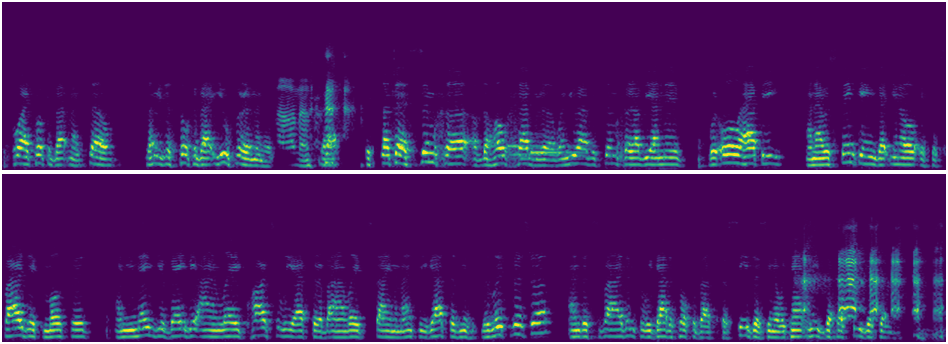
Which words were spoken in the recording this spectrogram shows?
Before I talk about myself, let me just talk about you for a minute. No, no. it's such a simcha of the whole chevra. When you have a simcha, Rabbi Yaniv, we're all happy. And I was thinking that, you know, it's a Sephardic Mosid, and you named your baby Aaron Leib partially after Aaron Leib Steinman. So you got the, the literature and the Svardim. So we got to talk about Chasidus. You know, we can't leave the Chasidus.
